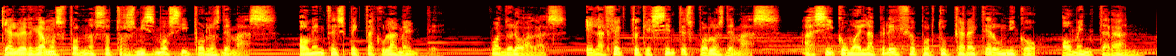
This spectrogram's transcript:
que albergamos por nosotros mismos y por los demás, aumenta espectacularmente. Cuando lo hagas, el afecto que sientes por los demás, así como el aprecio por tu carácter único, aumentarán.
